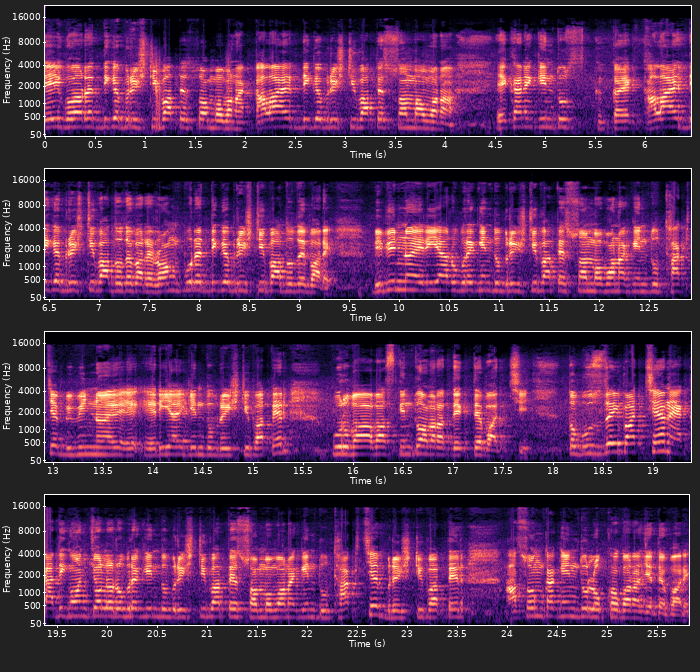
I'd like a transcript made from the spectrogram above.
দেইঘরের দিকে বৃষ্টিপাতের সম্ভাবনা কালায়ের দিকে বৃষ্টিপাতের সম্ভাবনা। এখানে কিন্তু কালায়ের দিকে বৃষ্টিপাত হতে পারে, রংপুরের দিকে বৃষ্টিপাত হতে পারে। বিভিন্ন এরিয়ার উপরে কিন্তু বৃষ্টিপাতের সম্ভাবনা কিন্তু থাকছে, বিভিন্ন এরিয়ায় কিন্তু বৃষ্টিপাতের পূর্বাভাস কিন্তু আমরা দেখতে পাচ্ছি। তো বুঝতেই পাচ্ছেন, একাধিক অঞ্চলের উপরে কিন্তু বৃষ্টিপাতের সম্ভাবনা কিন্তু থাকছে, বৃষ্টিপাতের আশঙ্কা কিন্তু লক্ষ্য করা যেতে পারে।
